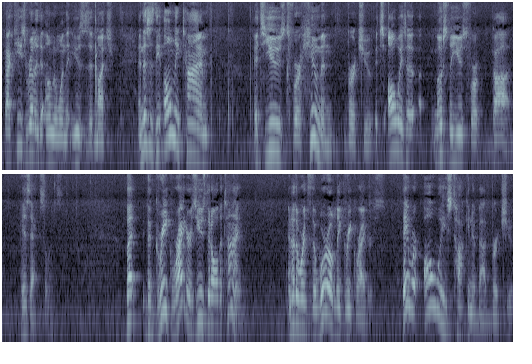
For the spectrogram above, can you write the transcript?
In fact, he's really the only one that uses it much. And this is the only time it's used for human virtue. It's always a, mostly used for God, His excellence. But the Greek writers used it all the time. In other words, the worldly Greek writers. They were always talking about virtue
